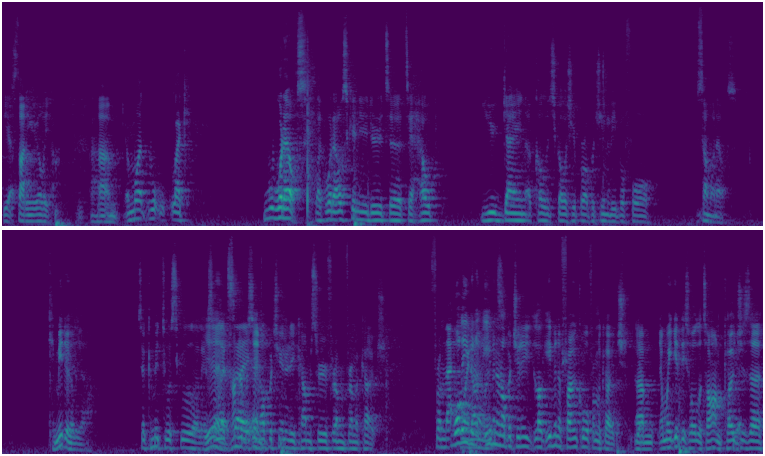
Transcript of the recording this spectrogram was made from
Yeah. studying earlier. Um, And what, what like, what else? Like what else can you do to to help you gain a college scholarship or opportunity before someone else? commit earlier. So commit to a school earlier. so Yeah, let's 100%. an opportunity comes through from from a coach. From that Well, even onwards- even an opportunity, like even a phone call from a coach, um, and we get this all the time. Coaches are,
